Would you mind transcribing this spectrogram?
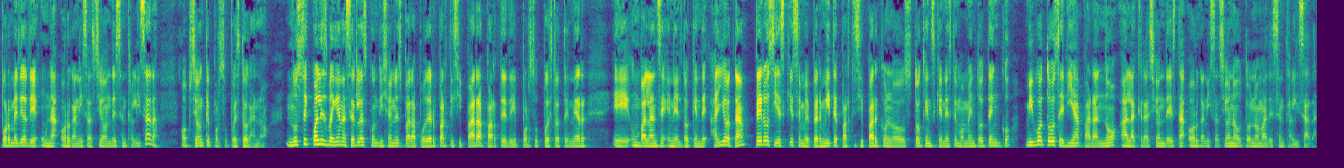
por medio de una organización descentralizada, opción que por supuesto ganó. No sé cuáles vayan a ser las condiciones para poder participar, aparte de por supuesto tener eh, un balance en el token de IOTA, pero si es que se me permite participar con los tokens que en este momento tengo, mi voto sería para no a la creación de esta organización autónoma descentralizada.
